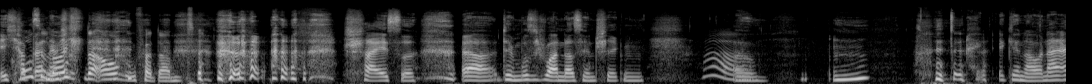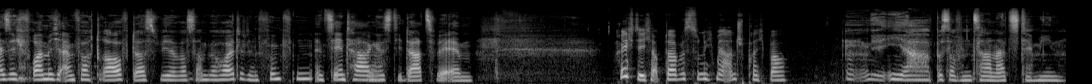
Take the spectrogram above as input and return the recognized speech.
Ich habe Große da leuchtende Augen, verdammt. Scheiße. Ja, den muss ich woanders hinschicken. Ah, Ähm, mhm. genau, nein, also ich freue mich einfach drauf, dass wir, was haben wir heute, den fünften? In zehn Tagen Ja. ist die Darts-WM. Richtig, ab da bist du nicht mehr ansprechbar. Ja, bis auf einen Zahnarzttermin.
